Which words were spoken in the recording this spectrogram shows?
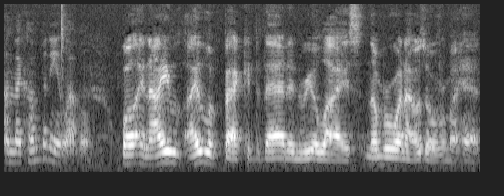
on the company level. Well, and I I look back into that and realize number one, I was over my head.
